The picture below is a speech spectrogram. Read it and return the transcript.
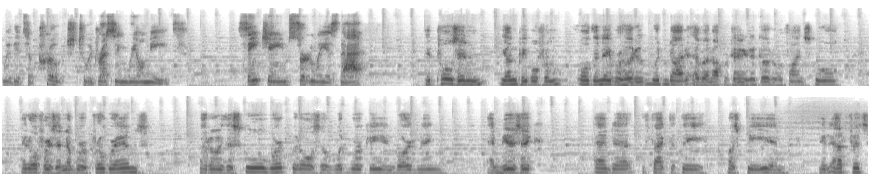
with its approach to addressing real needs. St. James certainly is that. It pulls in young people from all the neighborhood who would not have an opportunity to go to a fine school. It offers a number of programs, not only the school work, but also woodworking and gardening and music. And uh, the fact that they must be in, in outfits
